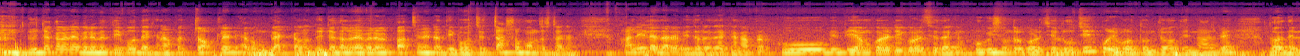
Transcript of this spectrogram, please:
দুইটা কালার অ্যাভেলেবেল দিব। দেখেন আপনার চকলেট এবং ব্ল্যাক কালার দুইটা কালার অ্যাভেলেবেল পাচ্ছেন, এটা দিব হচ্ছে চারশো পঞ্চাশ টাকা। আলি লেদারের ভিতরে দেখেন আপনার খুবই পিয়াম কোয়ালিটি করেছে। দেখেন খুবই সুন্দর করেছে। রুচির পরিবর্তন যতদিন না আসবে, ততদিন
